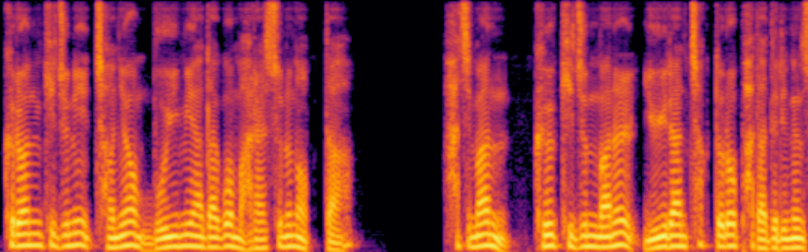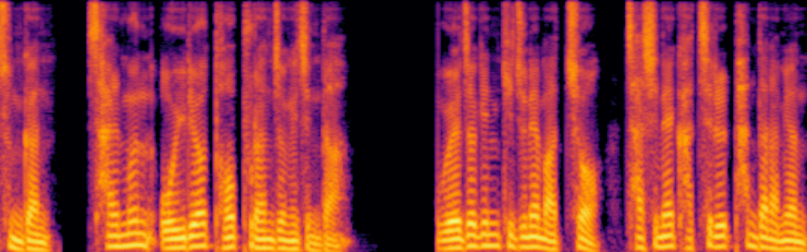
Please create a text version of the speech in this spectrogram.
그런 기준이 전혀 무의미하다고 말할 수는 없다. 하지만 그 기준만을 유일한 척도로 받아들이는 순간 삶은 오히려 더 불안정해진다. 외적인 기준에 맞춰 자신의 가치를 판단하면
